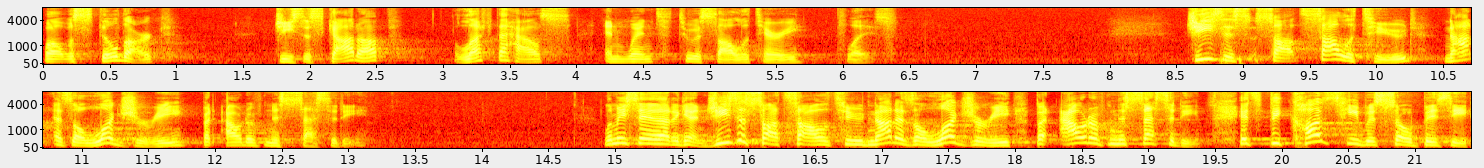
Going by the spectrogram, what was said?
while it was still dark, Jesus got up, left the house, and went to a solitary place. Jesus sought solitude not as a luxury, but out of necessity. Let me say that again. Jesus sought solitude not as a luxury, but out of necessity. It's because he was so busy,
